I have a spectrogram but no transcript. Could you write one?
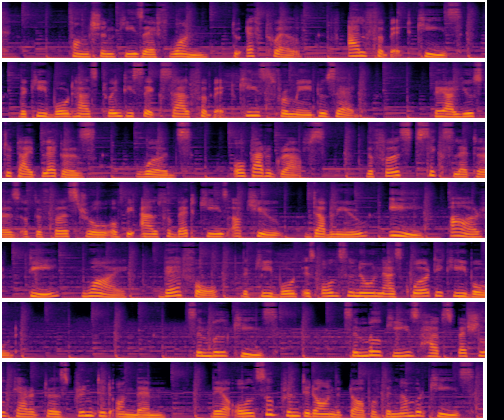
Function keys F1 to F12. Alphabet keys. The keyboard has 26 alphabet keys from A to Z. They are used to type letters, words, or paragraphs. The first six letters of the first row of the alphabet keys are Q, W, E, R, T, Y. Therefore, the keyboard is also known as QWERTY keyboard. Symbol keys. Symbol keys have special characters printed on them. They are also printed on the top of the number keys.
